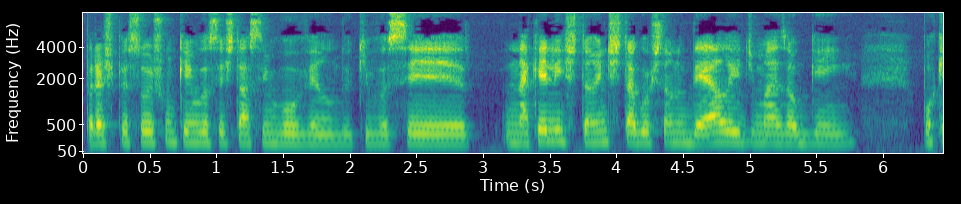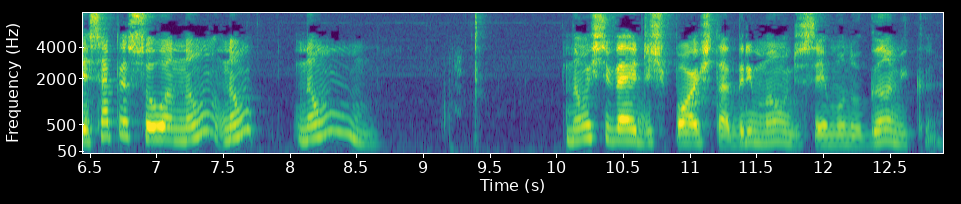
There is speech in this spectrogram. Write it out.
para as pessoas com quem você está se envolvendo que você naquele instante está gostando dela e de mais alguém. Porque se a pessoa não não não não estiver disposta a abrir mão de ser monogâmica,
